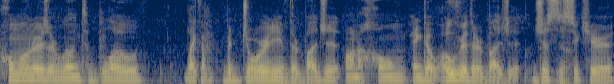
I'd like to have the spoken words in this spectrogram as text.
homeowners are willing to blow like a majority of their budget on a home and go over their budget just to secure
